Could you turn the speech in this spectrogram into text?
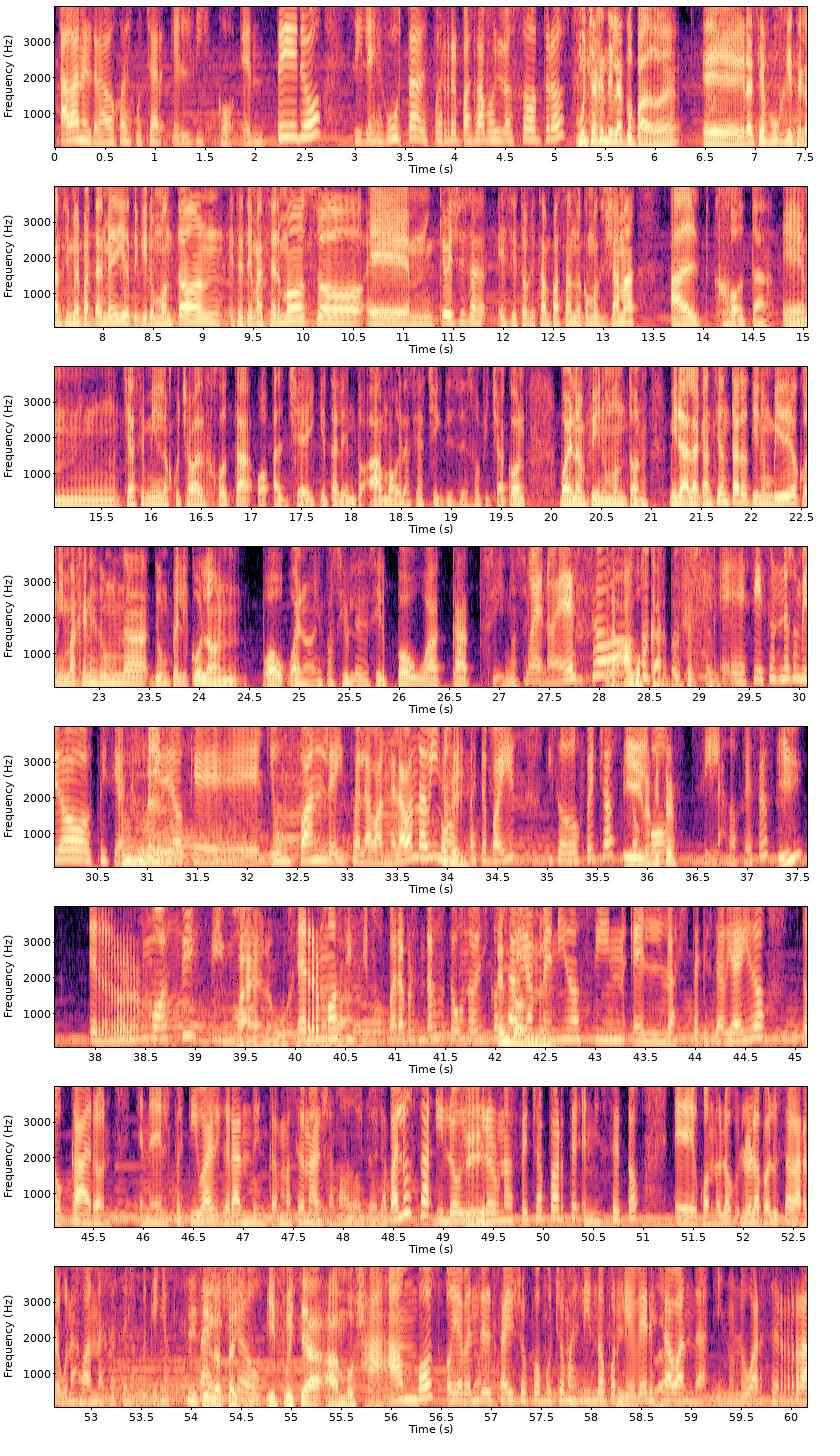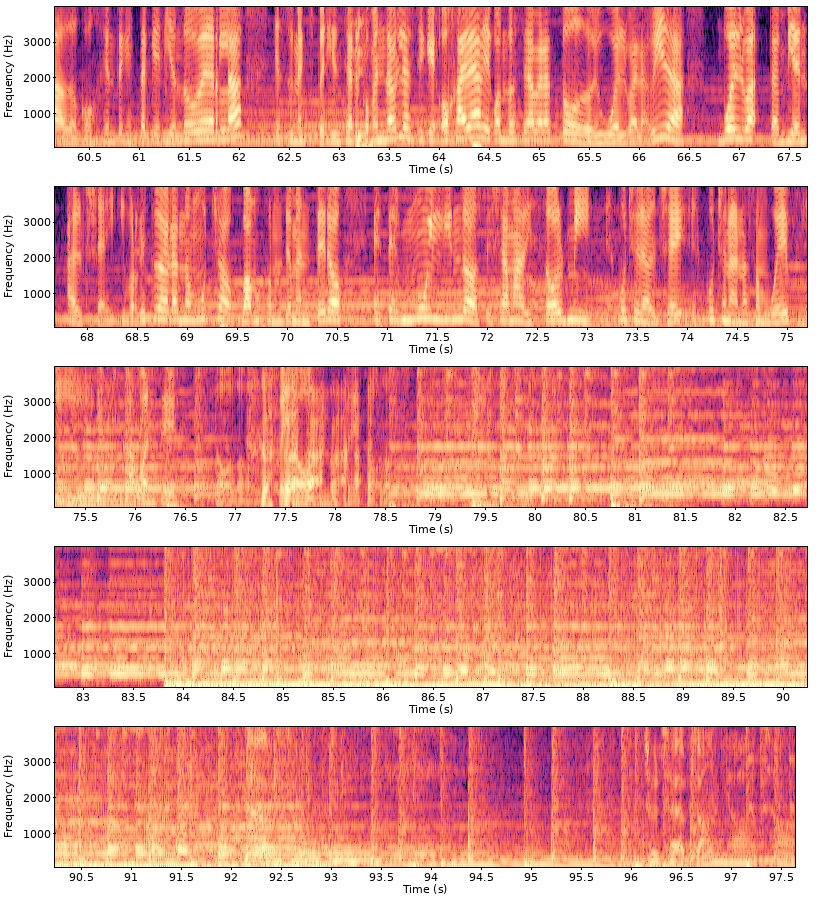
Hagan el trabajo de escuchar el disco entero. Si les gusta, después repasamos los otros. Mucha gente le ha copado, ¿eh? Eh, gracias, Buji. Esta canción me parte al medio. Te quiero un montón. Este tema es hermoso. Eh, ¿Qué belleza es esto que están pasando? ¿Cómo se llama? Alt J. Eh, ya hace mil no escuchaba Alt J o Alt J. Qué talento. Amo. Gracias, Chic. Dice Sofi Chacón. Bueno, en fin, un montón. Mira, la canción Taro tiene un video con imágenes de, una, de un peliculón. Po- bueno, imposible decir. Powakatsi. No sé. Bueno, qué es. eso. Pero a buscar, perfecto, listo. Eh, sí, es un- no es un video oficial, es un ¿Eh? video que, que un fan le hizo a la banda. La banda vino a este país, hizo dos fechas. ¿Y las viste? Sí, las dos veces. ¿Y? Hermosísimo. Bueno, Buji. Hermosísimo. Para presentar su segundo disco ¿En ya habían venido sin el bajista que se había ido. Tocaron en el festival grande internacional llamado Lollapalooza y luego Sí. hicieron una fecha aparte en Niceto. eh, cuando Lollapalooza agarra algunas bandas y hace los pequeños Sí, sí, los shows shows. Y fuiste a, ambos shows. a ambos. Obviamente el side show fue mucho más lindo porque Sí, ver esta banda en un lugar cerrado con gente que está queriendo verla es una experiencia recomendable. Así que ojalá que cuando se abra todo y vuelva a la vida, vuelva también al Shay. Y porque estuve hablando mucho, vamos con un tema entero. Este es muy lindo, se llama Dissolve Me. Escuchen al Shay, escuchen a No Some Wave y aguante todo. Pero no sé, todos. two tabs on your tongue.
